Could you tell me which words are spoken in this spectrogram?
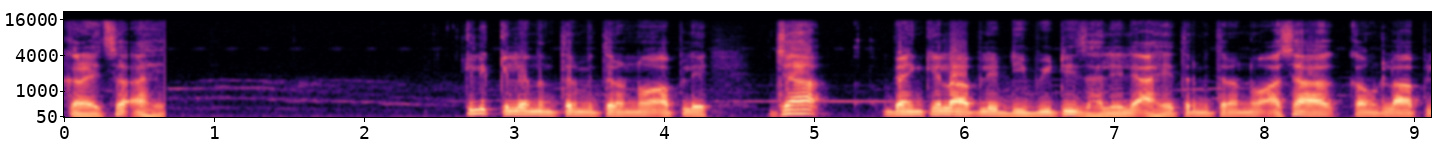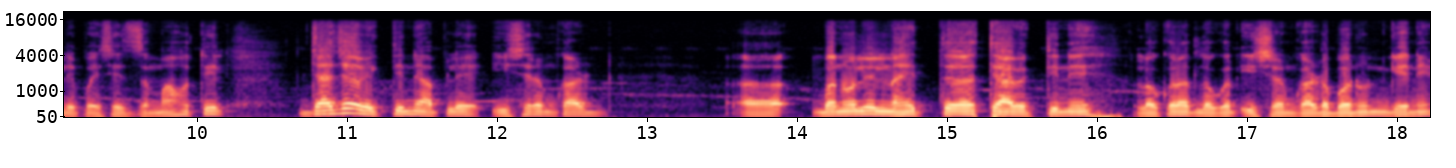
करायचं आहे. क्लिक केल्यानंतर मित्रांनो आपले ज्या बँकेला आपले डी बी टी झालेले आहे तर मित्रांनो अशा अकाउंटला आपले पैसे जमा होतील. ज्या ज्या व्यक्तीने आपले ई श्रम कार्ड बनवलेले नाहीत तर त्या व्यक्तीने लवकरात लवकर ई श्रम कार्ड बनवून घेणे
